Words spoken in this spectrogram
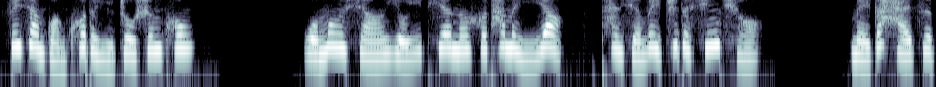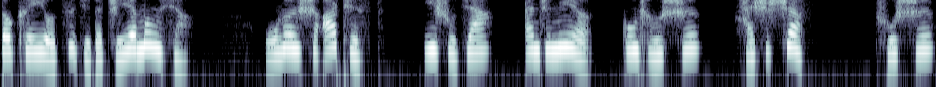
飞向广阔的宇宙深空。我梦想有一天能和他们一样探险未知的星球。每个孩子都可以有自己的职业梦想，无论是 artist 艺术家、engineer 工程师，还是 chef 厨师。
